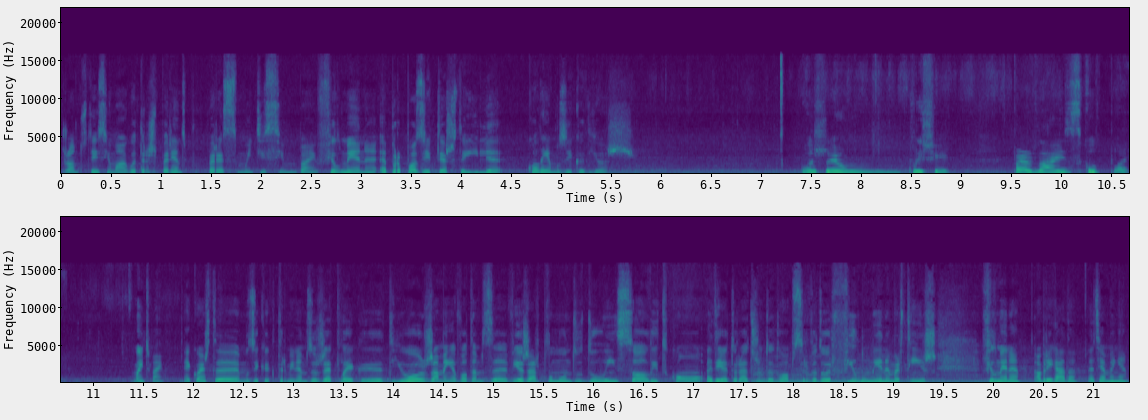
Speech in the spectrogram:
Pronto, tem assim uma água transparente, porque parece muitíssimo bem. Filomena, a propósito desta ilha, qual é a música de hoje? Hoje é um clichê. Paradise Coldplay. Muito bem, é com esta música que terminamos o jet lag de hoje. Amanhã voltamos a viajar pelo mundo do insólito com a diretora adjunta do Observador, Filomena Martins. Filomena, obrigada. Até amanhã.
